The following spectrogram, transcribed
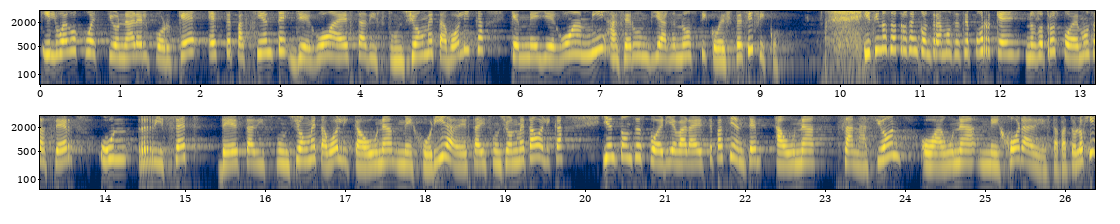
y luego cuestionar el por qué este paciente llegó a esta disfunción metabólica que me llegó a mí a hacer un diagnóstico específico. Y si nosotros encontramos ese por qué, nosotros podemos hacer un reset de esta disfunción metabólica o una mejoría de esta disfunción metabólica y entonces poder llevar a este paciente a una sanación o a una mejora de esta patología.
